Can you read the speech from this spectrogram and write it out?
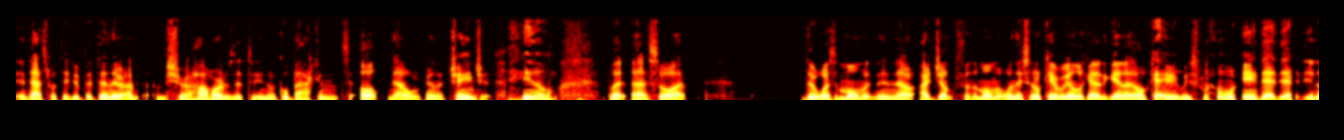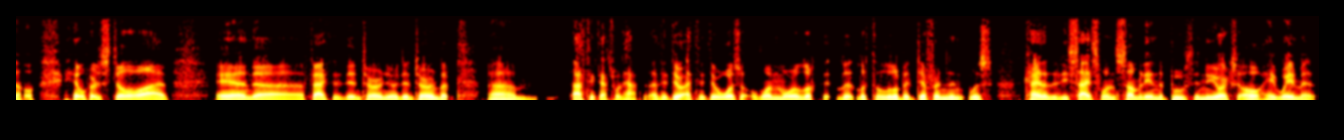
and that's what they do. But then they're, I'm, I'm sure, how hard is it to you know go back and say, oh, now we're going to change it, you know? But uh, so I, there was a moment, and I, jumped for the moment when they said, "Okay, we're going to look at it again." I, okay, we, we ain't dead yet, you know, and we're still alive. And uh, the fact that it didn't turn, you know, it didn't turn, but um, I think that's what happened. I think there, I think there was one more look that, that looked a little bit different and was kind of the decisive one. Somebody in the booth in New York said, "Oh, hey, wait a minute,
